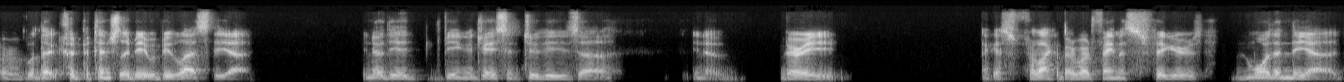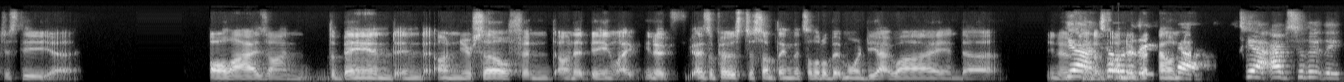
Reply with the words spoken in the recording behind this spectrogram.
or that could potentially be would be less the uh, you know the being adjacent to these uh, you know very I guess for lack of a better word famous figures more than the uh, just the uh, all eyes on the band and on yourself and on it being like you know as opposed to something that's a little bit more DIY and uh, you know yeah, kind of totally. underground. Yeah. yeah, absolutely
